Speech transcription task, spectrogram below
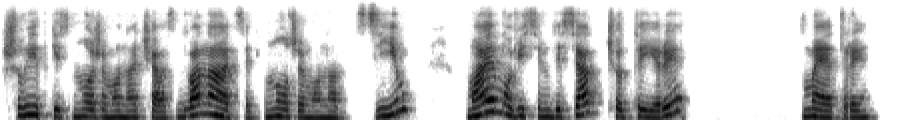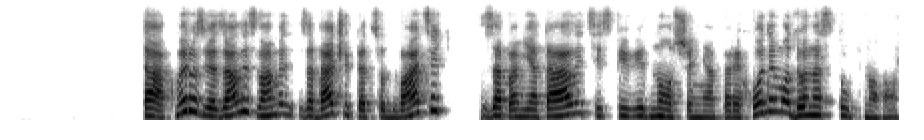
Швидкість множимо на час 12 множимо на 7, маємо 84 метри. Так, ми розв'язали з вами задачу 520, запам'ятали ці співвідношення. Переходимо до наступного.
